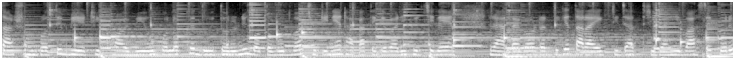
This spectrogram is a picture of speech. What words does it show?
তার সম্প্রতি বিয়ে ঠিক হয়। বিয়ে উপলক্ষে দুই তরুণী গত বুধবার ছুটি নিয়ে ঢাকা থেকে বাড়ি ফিরছিলেন। রাত এগারোটার দিকে তারা একটি যাত্রীবাহী বাসে করে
